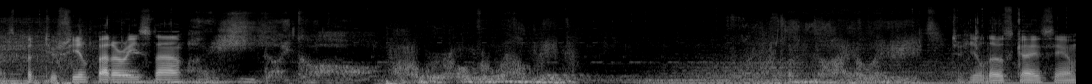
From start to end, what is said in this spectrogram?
Let's put two shield batteries there. to heal those guys, yeah.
